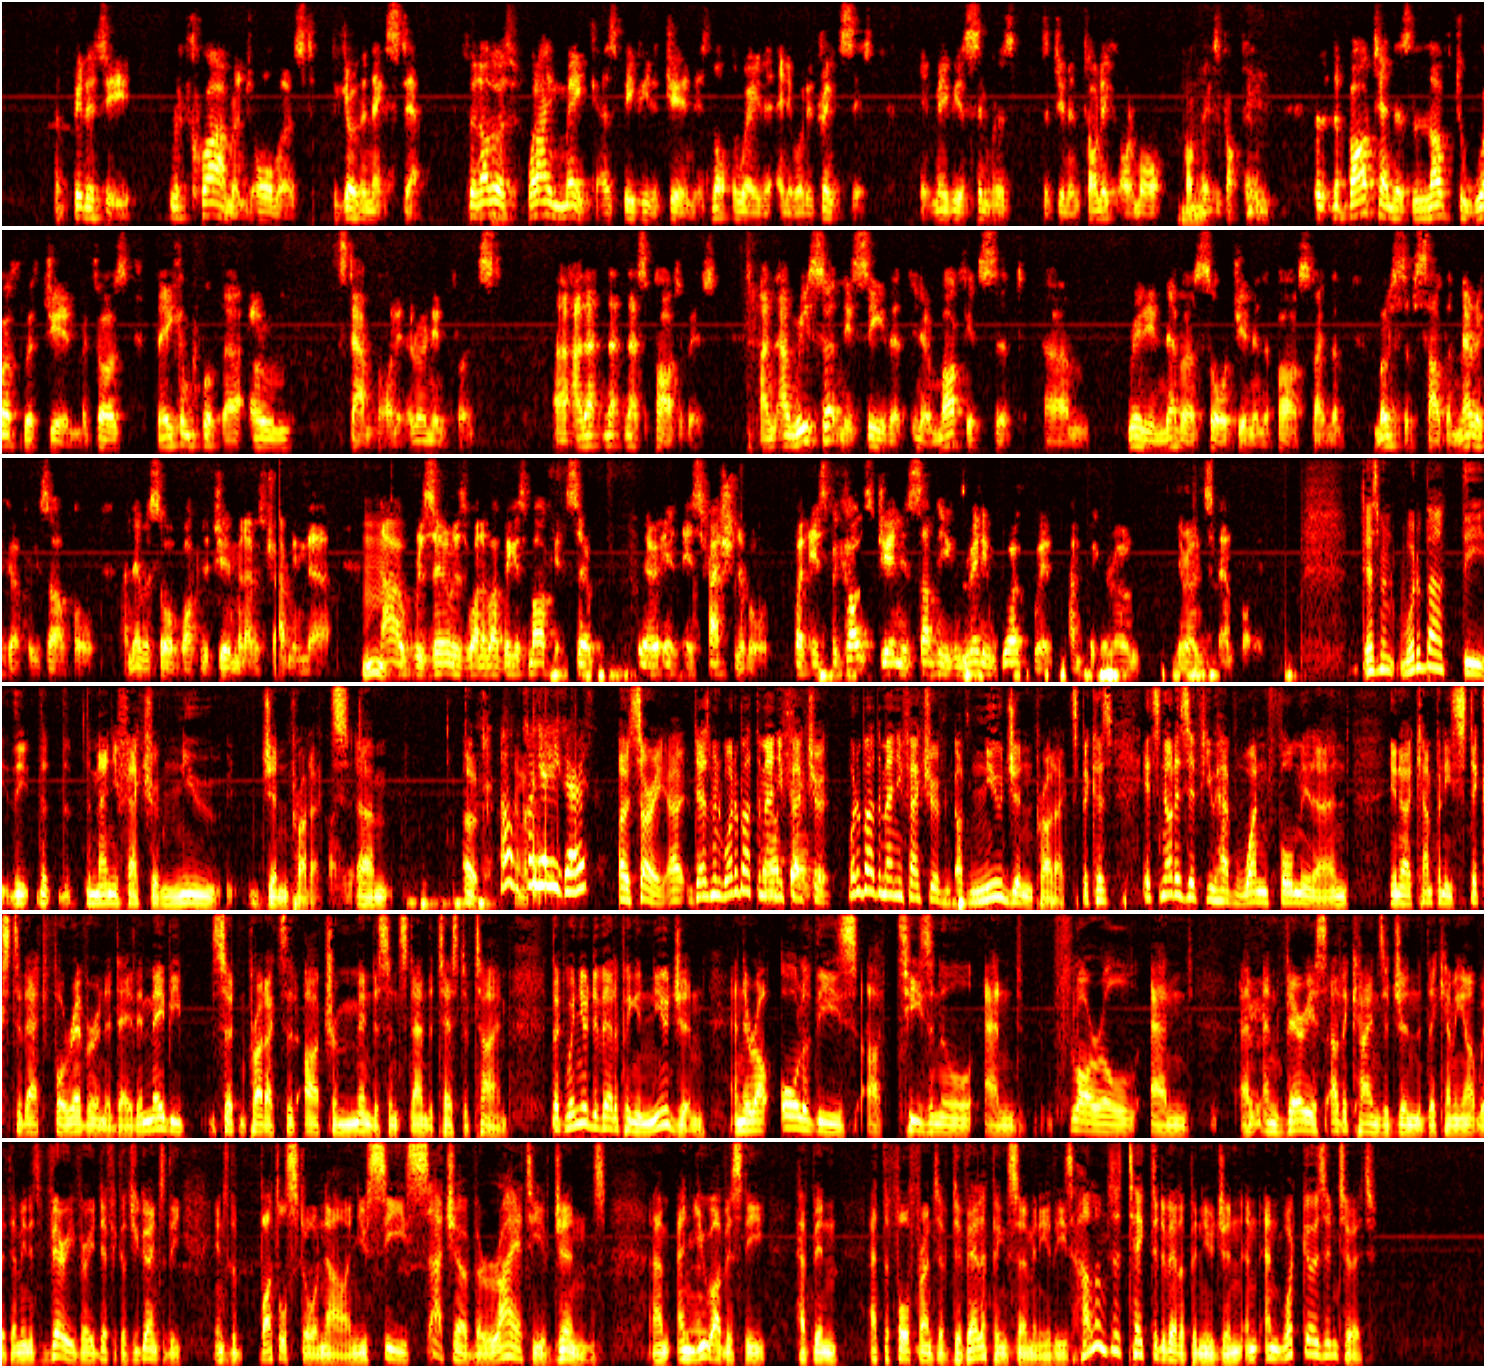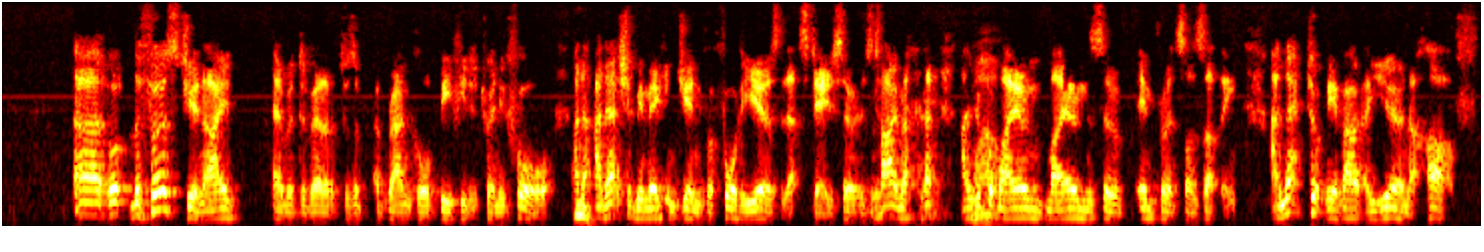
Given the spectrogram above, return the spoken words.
ability, requirement almost, to go the next step. So, in other words, what I make as Beefeater gin is not the way that anybody drinks it. It may be as simple as a gin and tonic or a more complex mm. cocktail the, the bartenders love to work with gin because they can put their own stamp on it, their own influence, uh, and that, that, that's part of it. And and we certainly see that you know markets that um, really never saw gin in the past, like the most of South America, for example. I never saw a bottle of gin when I was traveling there. Now Brazil is one of our biggest markets, so you know it, it's fashionable. But it's because gin is something you can really work with and put your own your own stamp on it. Desmond, what about the, the, the, the manufacture of new gin products? Um, oh, Oh, hang on. can't hear you, Gareth. Oh, sorry, uh, Desmond. What about the Yeah, manufacture? okay. What about the manufacture of, of new gin products? Because it's not as if you have one formula and you know a company sticks to that forever and a day. There may be certain products that are tremendous and stand the test of time, but when you're developing a new gin and there are all of these artisanal and floral and and, and various other kinds of gin that they're coming out with. I mean, it's very, very difficult. You go into the into the bottle store now, and you see such a variety of gins. Um, and you obviously have been at the forefront of developing so many of these. How long does it take to develop a new gin, and, and what goes into it? Uh, well, the first gin I ever developed was a, a brand called Beefeater 24, and I'd actually been making gin for 40 years at that stage. So it was time I, I Wow. put my own my own sort of influence on something, and that took me about a year and a half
